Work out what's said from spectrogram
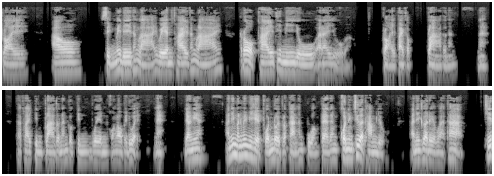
ปล่อยเอาสิ่งไม่ดีทั้งหลาย เวรภัยทั้งหลาย โรคภัยที่มีอยู่อะไรอยู่ ปล่อยไปกับปลาตัวนั้นนะถ้าใครกินปลาตัวนั้นก็กินเวรของเราไปด้วยนะอย่างนี้อันนี้มันไม่มีเหตุผลโดยประการทั้งปวง แต่ทั้งคนยังเชื่อทำอยู่ อันนี้ก็เรียกว่าถ้าคิด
